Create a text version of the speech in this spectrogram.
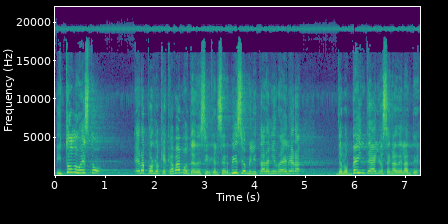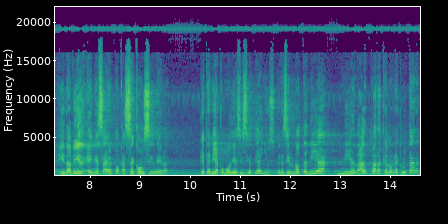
Y todo esto era por lo que acabamos de decir, que el servicio militar en Israel era de los 20 años en adelante. Y David en esa época se considera que tenía como 17 años. Es decir, no tenía ni edad para que lo reclutaran.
